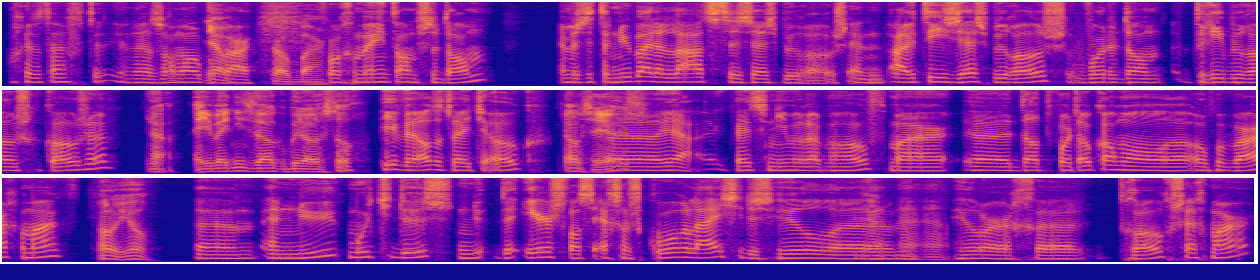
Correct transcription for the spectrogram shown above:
mag je dat even... Dat is allemaal openbaar. Ja, openbaar. Voor gemeente Amsterdam. En we zitten nu bij de laatste zes bureaus. En uit die zes bureaus worden dan drie bureaus gekozen. Ja. En je weet niet welke bureaus, toch? Jawel, dat weet je ook. Oh, serieus? Eh, ja, ik weet ze niet meer uit mijn hoofd. Maar eh, dat wordt ook allemaal eh, openbaar gemaakt. oh, joh. Ehm, en nu moet je dus... Nu, de eerste was echt zo'n scorelijstje. Dus heel, ehm, Ja, ja, ja. heel erg droog, zeg maar.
